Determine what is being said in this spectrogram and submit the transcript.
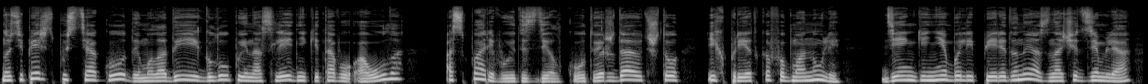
Но теперь, спустя годы, молодые и глупые наследники того аула оспаривают сделку, утверждают, что их предков обманули, деньги не были переданы, а значит, земля —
